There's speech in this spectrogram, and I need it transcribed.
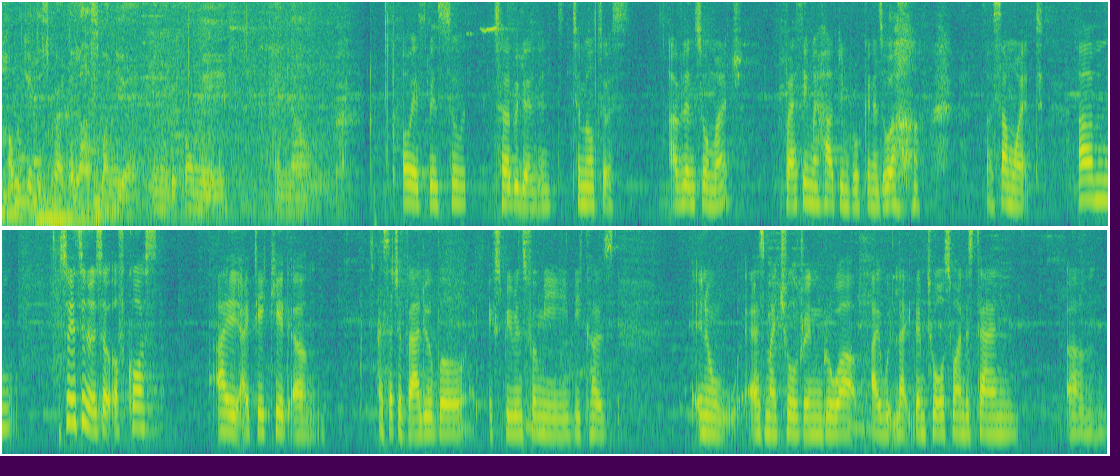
How would you describe the last one year, you know, before May and now? Oh, it's been so turbulent and tumultuous. I've learned so much, but I think my heart's been broken as well, somewhat. Um, so it's, you know, so of course, I, I take it um, as such a valuable experience for me because, you know, as my children grow up, I would like them to also understand um,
